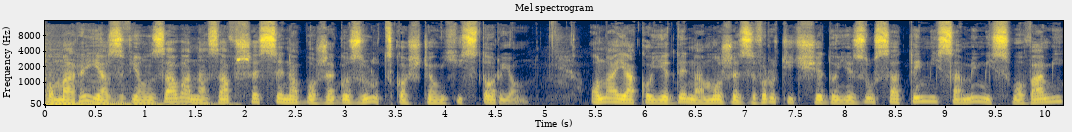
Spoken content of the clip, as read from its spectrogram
To Maryja związała na zawsze Syna Bożego z ludzkością i historią. Ona jako jedyna może zwrócić się do Jezusa tymi samymi słowami,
